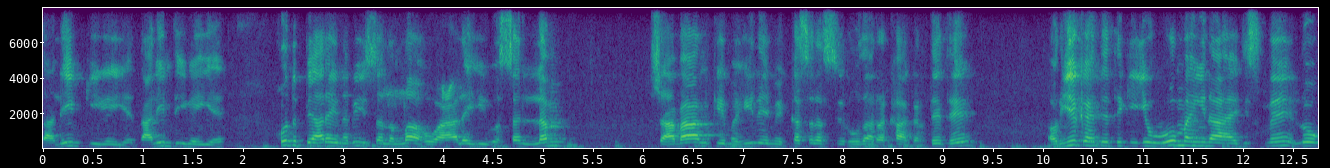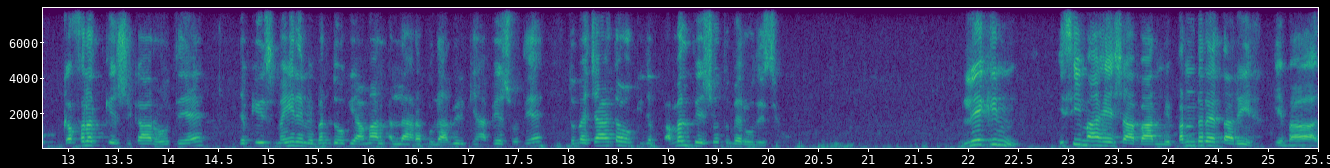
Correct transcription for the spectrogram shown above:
تعلیم کی گئی ہے، تعلیم دی گئی ہے۔ خود پیارے نبی صلی اللہ علیہ وسلم شعبان کے مہینے میں کثرت سے روزہ رکھا کرتے تھے۔ اور یہ کہتے تھے کہ یہ وہ مہینہ ہے جس میں لوگ غفلت کے شکار ہوتے ہیں، جبکہ اس مہینے میں بندوں کے عمال اللہ رب العالمین کے یہاں پیش ہوتے ہیں۔ تو میں چاہتا ہوں کہ جب عمل پیش ہو تو میں روزے سے ہوں۔ لیکن اسی ماہ شعبان میں پندرہ تاریخ کے بعد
